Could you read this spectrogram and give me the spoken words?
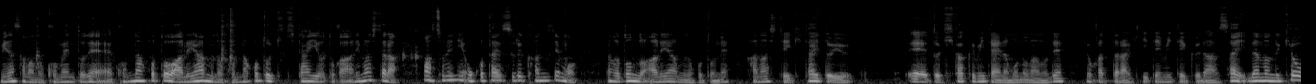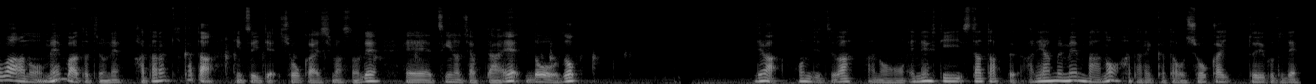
皆様のコメントでこんなことをアルヤームのこんなことを聞きたいよとかありましたら、まあ、それにお答えする感じでもなんかどんどんアルヤームのことをね話していきたいというえーと、企画みたいなものなのでよかったら聞いてみてください。なので今日はあのメンバーたちのね働き方について紹介しますので、え、次のチャプターへどうぞ。では本日はあの NFT スタートアップアリアムメンバーの働き方を紹介ということで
